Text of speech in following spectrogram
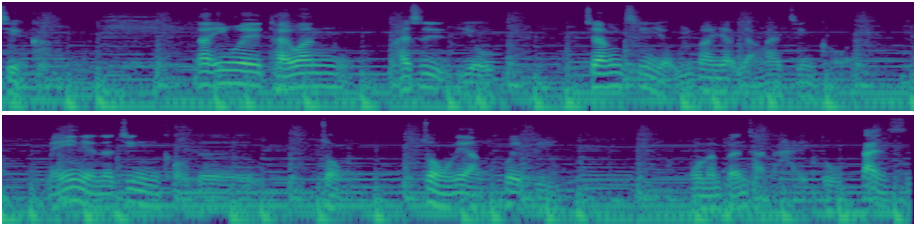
健康的。那因为台湾还是有将近有一半要仰赖进口了，每一年的进口的总重量会比我们本产的还多，但是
